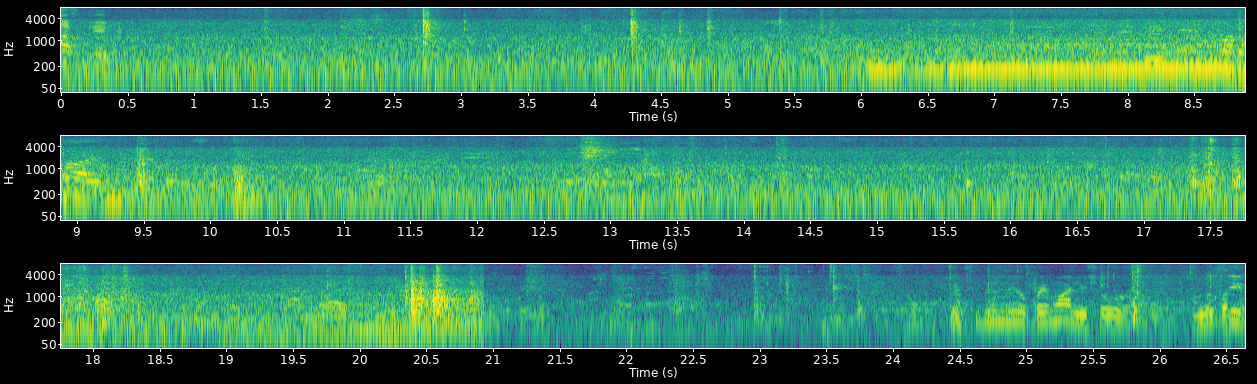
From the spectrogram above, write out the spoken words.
Ничего. Если мы его поймали. А ну подходит.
